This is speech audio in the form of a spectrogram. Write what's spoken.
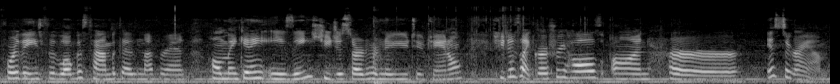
for these for the longest time because my friend Homemaking Ain't Easy, she just started her new YouTube channel. She does like grocery hauls on her Instagram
